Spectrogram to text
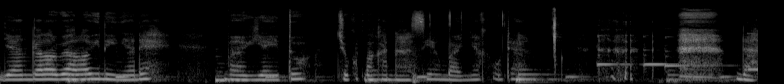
Jangan galau-galau intinya deh. Bahagia itu cukup makan nasi yang banyak udah. Udah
